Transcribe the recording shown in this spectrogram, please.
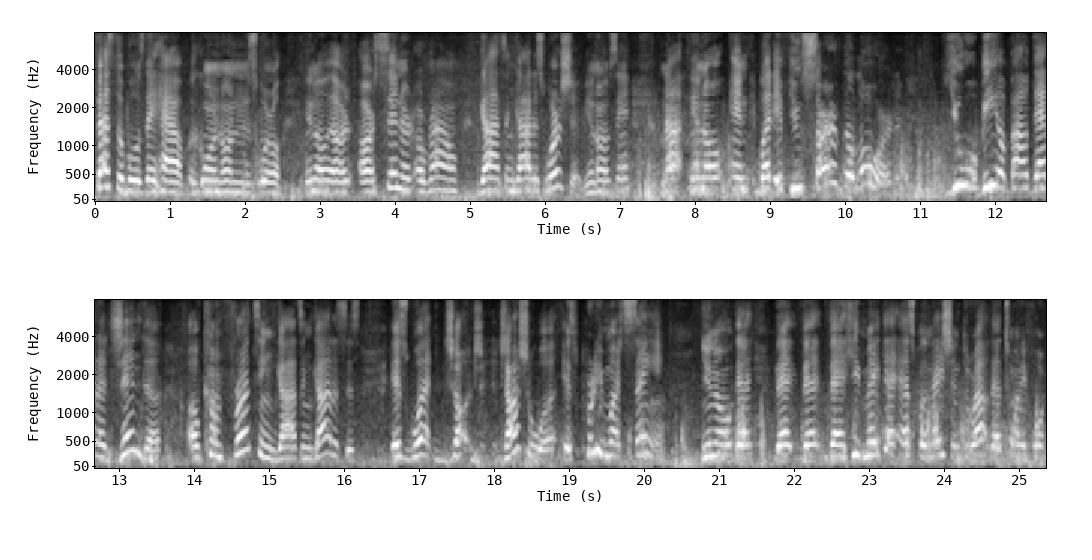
festivals they have going on in this world, you know, are, are centered around gods and goddess worship. You know what I'm saying? Not, you know, and but if you serve the Lord, you will be about that agenda of confronting gods and goddesses is what jo- Joshua is pretty much saying. You know that that that that he made that explanation throughout that 24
